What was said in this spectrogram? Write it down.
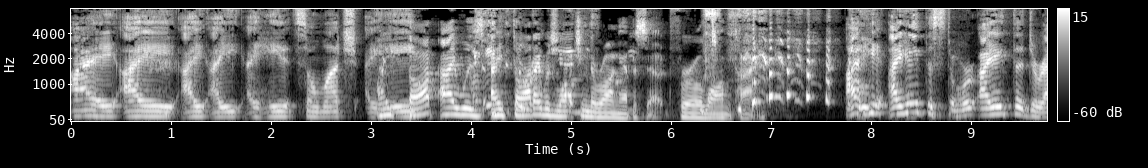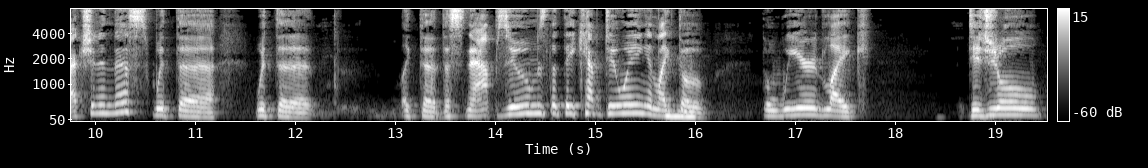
I, I I I I hate it so much. I, I hate thought I was. I I, thought I was watching the wrong episode for a long time. I I hate the story. I hate the direction in this with the with the like the the snap zooms that they kept doing and like the mm-hmm. the weird like digital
